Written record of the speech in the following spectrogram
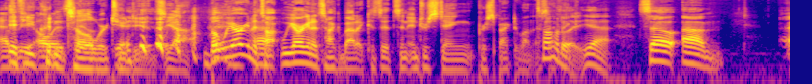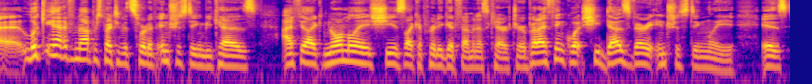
As if you couldn't tell, do. we're two dudes. Yeah, but we are gonna talk. We are gonna talk about it because it's an interesting perspective on this. Totally, yeah. So, um, uh, looking at it from that perspective, it's sort of interesting because I feel like normally she's like a pretty good feminist character, but I think what she does very interestingly is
